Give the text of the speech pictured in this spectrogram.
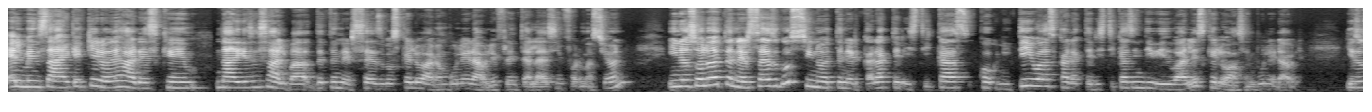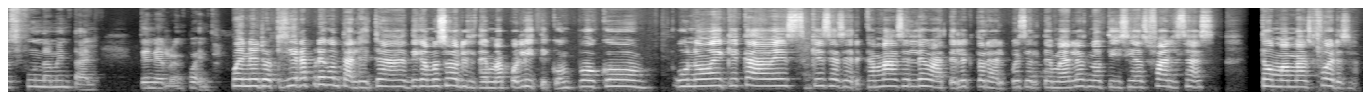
el mensaje que quiero dejar es que nadie se salva de tener sesgos que lo hagan vulnerable frente a la desinformación. Y no solo de tener sesgos, sino de tener características cognitivas, características individuales que lo hacen vulnerable. Y eso es fundamental tenerlo en cuenta. Bueno, yo quisiera preguntarle ya, digamos, sobre el tema político, un poco, uno ve que cada vez que se acerca más el debate electoral, pues el tema de las noticias falsas toma más fuerza.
